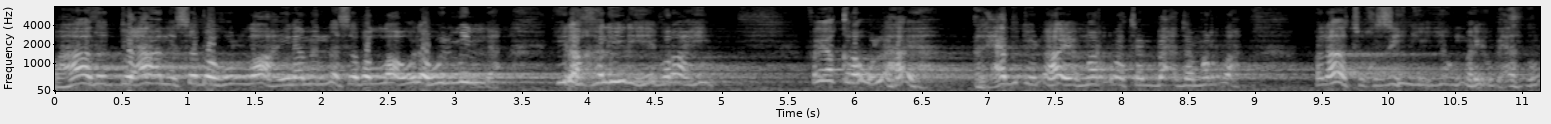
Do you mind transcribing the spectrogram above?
وهذا الدعاء نسبه الله إلى من نسب الله له الملة إلى خليله إبراهيم. فيقرأ الآية العبد الآية مرة بعد مرة ولا تخزيني يوم يبعثون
